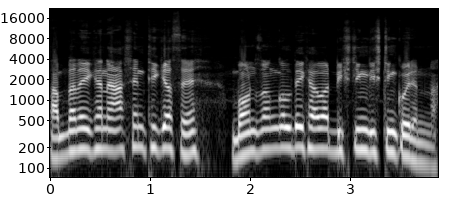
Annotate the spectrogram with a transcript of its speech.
আপনারা এখানে আসেন, ঠিক আছে। বন জঙ্গল দেখে আবার ডিস্টিং ডিস্টিং করেন না।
